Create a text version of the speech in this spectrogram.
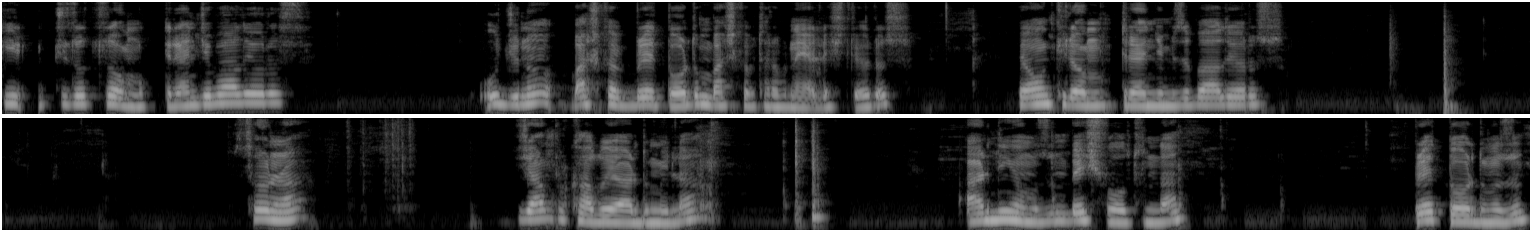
bir 330 ohmluk direnci bağlıyoruz ucunu başka bir breadboard'un başka bir tarafına yerleştiriyoruz. Ve 10 kilo ohmluk direncimizi bağlıyoruz. Sonra jumper kablo yardımıyla Arduino'muzun 5 voltundan breadboard'umuzun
